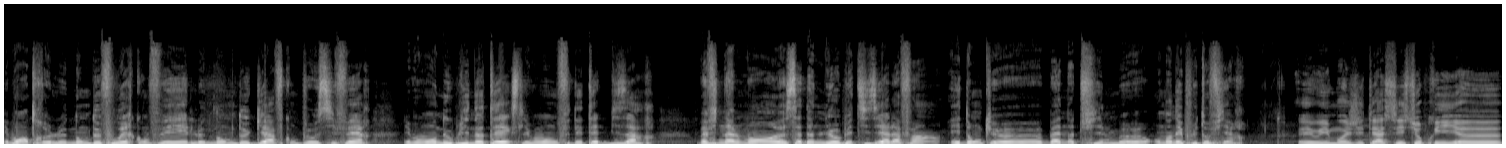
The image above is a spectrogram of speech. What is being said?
Et bon, entre le nombre de fous rires qu'on fait, le nombre de gaffes qu'on peut aussi faire, les moments où on oublie nos textes, les moments où on fait des têtes bizarres, bah finalement, euh, ça donne lieu au bêtisier à la fin. Et donc, euh, bah, notre film, euh, on en est plutôt fiers. Et oui, moi j'étais assez surpris de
